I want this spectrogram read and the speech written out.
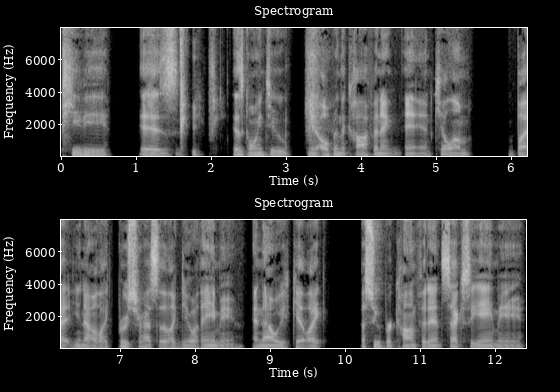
PV is is going to you know open the coffin and and kill him, but you know like Brewster has to like deal with Amy, and now we get like a super confident, sexy Amy,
